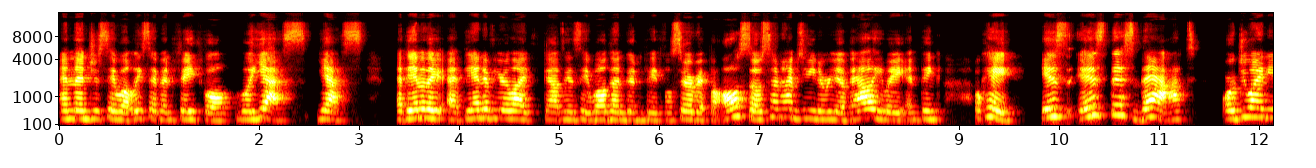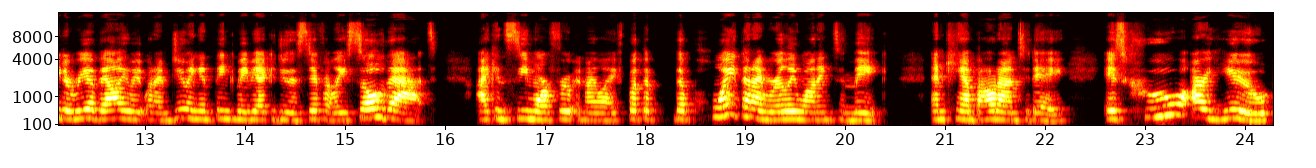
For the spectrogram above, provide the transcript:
and then just say, well, at least I've been faithful. Well, yes, yes. At the end of the at the end of your life, God's gonna say, well done, good and faithful servant. But also sometimes you need to reevaluate and think, okay, is is this that? Or do I need to reevaluate what I'm doing and think maybe I could do this differently so that I can see more fruit in my life? But the, the point that I'm really wanting to make and camp out on today is who are you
